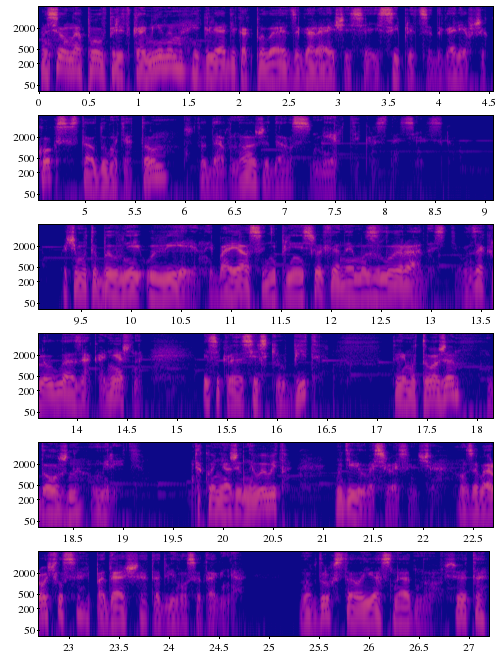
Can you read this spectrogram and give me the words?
Он сел на пол перед камином и, глядя, как пылает загорающийся и сыплется догоревший кокс, стал думать о том, что давно ожидал смерти Красносельского. Почему-то был в ней уверен и боялся, не принесет ли она ему злой радости. Он закрыл глаза. Конечно, если Красносельский убит, то ему тоже должно умереть. Такой неожиданный вывод удивил Василия Васильевича. Он заворочился и подальше отодвинулся от огня. Но вдруг стало ясно одно. Все это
